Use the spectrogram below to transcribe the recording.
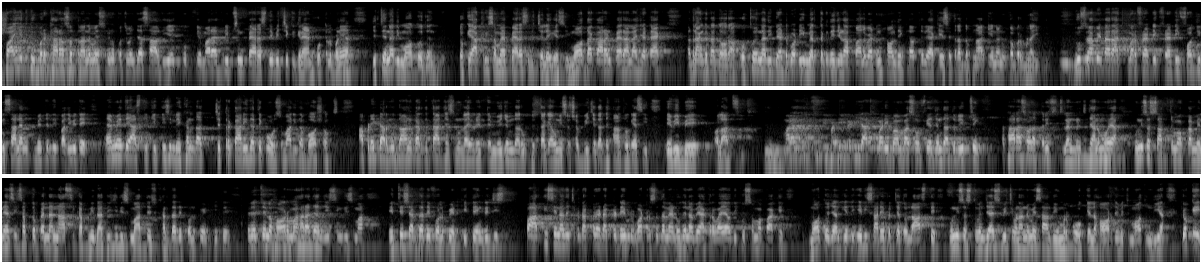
22 ਅਕਤੂਬਰ 1893 ਈਸਵੀ ਨੂੰ 55 ਸਾਲ ਦੀ ਏਜ ਭੁਗਤ ਕੇ ਮਹਾਰਾਜ ਦਲੀਪ ਸਿੰਘ ਪੈਰਿਸ ਦੇ ਵਿੱਚ ਇੱਕ ਗ੍ਰੈਂਡ ਹੋਟਲ ਬਣਿਆ, ਜਿੱਥੇ ਇਹਨਾਂ ਦੀ ਮੌਤ ਹੋ ਜਾਂਦੀ ਹੈ। ਕਿਉਂਕਿ ਆਖਰੀ ਸਮੇਂ ਪੈਰਿਸ ਵਿੱਚ ਚਲੇ ਗਏ ਸੀ। ਮੌਤ ਦਾ ਕਾਰਨ ਪੈਰਾਲਾਈਜ਼ ਅਟੈਕ, ਅਧਰੰਗ ਦਾ ਦੌਰਾ। ਉੱਥੋਂ ਇਹਨਾਂ ਦੀ ਡੈੱਡ ਬੋਡੀ ਮ੍ਰਿਤਕ ਦੇ ਜਿਹੜਾ ਆਪਾਂ ਲਵੈਟਨ ਹਾਲ ਦੇਖਿਆ, ਉੱਥੇ ਲਿਆ ਕੇ ਇਸੇ ਤਰ੍ਹਾਂ ਦਫਨਾ ਕੇ ਇਹਨਾਂ ਨੂੰ ਕਬਰ ਬਣਾਈ ਗਈ। ਦੂਸਰਾ ਬੇਟਾ ਰਾਜਕੁਮਾਰ ਫਰੈਡਰਿਕ ਫਰੈਡੀ ਫੌਜੀ ਰਿਸਾਲਿਆਂ ਵਿੱਚ ਮੇਜਰ ਦੀ ਪਦਵੀ ਤੇ ਐਮਏ ਇਤਿਹਾਸ ਦੀ ਕੀਤੀ ਸੀ। ਲਿਖਣ ਦਾ ਚਿੱਤਰਕਾਰੀ ਦਾ ਤੇ ਘੋੜਸਵਾਰੀ ਦਾ ਬਹੁਤ ਸ਼ੌਕ ਸੀ। ਆਪਣੇ ਘਰ ਨੂੰ ਦਾਨ ਕਰ ਦਿੱਤਾ। ਜਿਸ ਨੂੰ ਲਾਇਬ੍ਰੇਰੀ ਤੇ ਮਿਊਜ਼ੀਅਮ ਦਾ ਰੂਪ ਦਿੱਤਾ ਗਿਆ। 1926 ਚ ਦਾ ਦੇਹਾਂਤ ਹੋ ਗਿਆ ਸੀ। ਇਹ ਵੀ ਬੇ ਔਲਾਦ ਸੀ ਮਹਾਰਾਜ ਸਿੰਘ ਦੀ ਵੱਡੀ ਬੇਟੀ ਰਾਜਕੁਮਾਰੀ ਬੰਬਾ ਸੋਫੀਆ ਜਿੰਦਾ ਦਲੀਪ ਸਿੰਘ 1869 ਚ ਲੰਡਨ ਚ ਜਨਮ ਹੋਇਆ। 1907 ਚ ਮੌਕਾ ਮਿਲਿਆ ਸੀ। ਸਭ ਤੋਂ ਪਹਿਲਾਂ ਨਾਸਿਕ ਆਪਣੀ ਦਾਦੀ ਜੀ ਦੀ ਸਮਾਧ ਤੇ ਸ਼ਰਧਾ ਦੇ ਫੁੱਲ ਭੇਂਟ ਕੀਤੇ। ਫਿਰ ਇੱਥੇ ਲਾਹੌਰ ਮਹਾਰਾਜਾ ਰਣਜੀਤ ਸਿੰਘ ਦੀ ਸਮਾਧ, ਇੱਥੇ ਸ਼ਰਧਾ ਦੇ ਫੁੱਲ ਭੇਂਟ ਕੀਤੇ। ਅੰਗਰੇਜ਼ੀ, ਭਾਰਤੀ ਸੈਨਾ ਦੇ ਵਿੱਚ ਇੱਕ ਡਾਕਟਰ ਹੈ, ਡਾਕਟਰ ਡੇਵਿਡ ਵਾਟਰ ਸਦਰਲੈਂਡ। ਉਹਦੇ ਨਾਲ ਵਿਆਹ ਕਰਵਾਇਆ, ਉਹਦੀ ਕੁਝ ਸਮਾਂ ਪਾ ਕੇ ਮੌਤ ਹੋ ਜਾਂਦੀ ਹੈ ਤੇ ਇਹਦੀ ਸਾਰੇ ਬੱਚਿਆਂ ਤੋਂ ਲਾਸਟ ਤੇ 1957 ਈਸਵੀ ਵਿੱਚ 99 ਸਾਲ ਦੀ ਉਮਰ ਭੋਗ ਕੇ ਲਾਹੌਰ ਦੇ ਵਿੱਚ ਮੌਤ ਹੁੰਦੀ ਆ, ਕਿਉਂਕਿ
